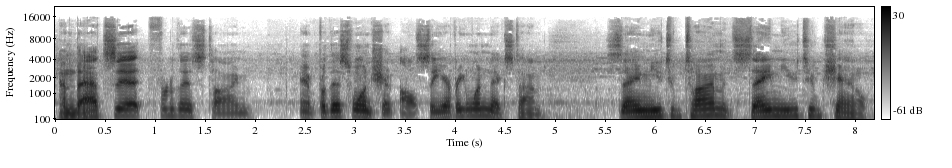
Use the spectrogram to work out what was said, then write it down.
And that's it for this time. And for this one shot. I'll see everyone next time. Same YouTube time, same YouTube channel.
